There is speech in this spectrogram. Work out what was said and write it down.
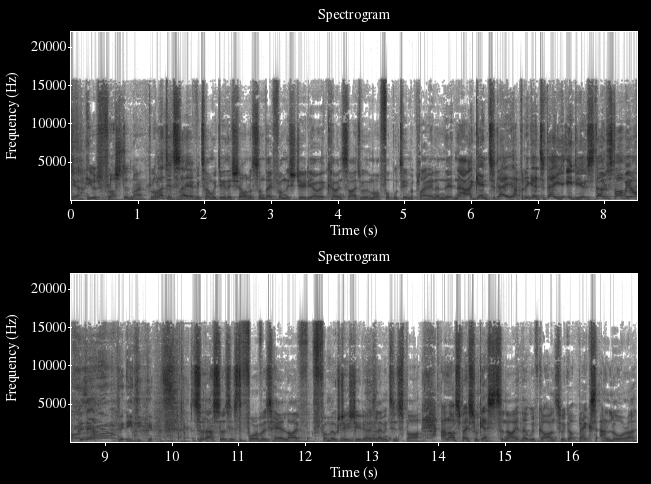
yeah. He was flustered, man. Well, I did say every time we do this show on a Sunday from the studio, it coincides with when my football team are playing. And now, again today, it happened again today, you idiots. Don't start me off because it. the idiots. So that's us. It's the four of us here live from Mill Street Studios, Leamington Spa. And our special guests tonight that we've got on. So we've got Bex and Laura.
